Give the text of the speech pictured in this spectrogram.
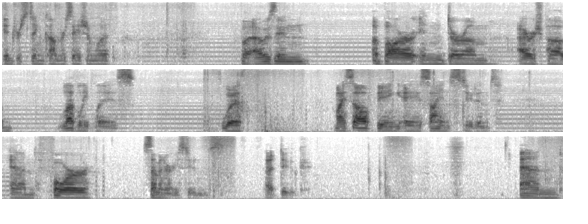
interesting conversation with. But I was in a bar in Durham, Irish pub, lovely place, with myself being a science student and four seminary students at Duke. And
